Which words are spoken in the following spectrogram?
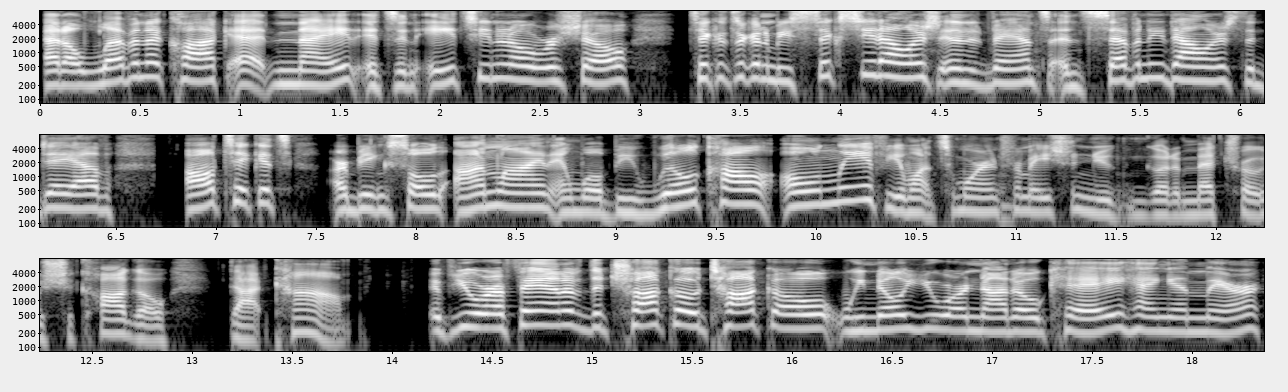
at 11 o'clock at night. It's an 18 and over show. Tickets are going to be $60 in advance and $70 the day of. All tickets are being sold online and will be will call only. If you want some more information, you can go to metrochicago.com. If you are a fan of the Choco Taco, we know you are not okay. Hang in there.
